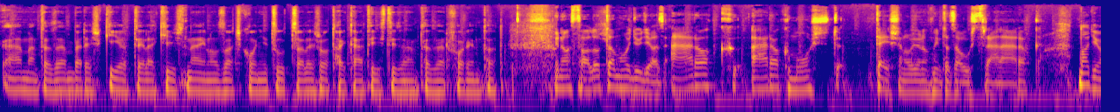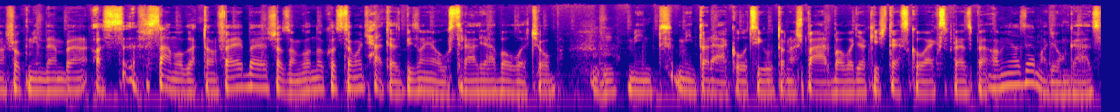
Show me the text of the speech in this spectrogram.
elment az ember, és kijöttél egy kis nylon zacskónyi és ott hagytál 10-15 ezer forintot. Én azt hallottam, hogy ugye az árak, árak most teljesen olyanok, mint az ausztrál árak. Nagyon sok mindenben azt számolgattam fejbe, és azon gondolkoztam, hogy hát ez bizony Ausztráliában olcsóbb, uh-huh. mint, mint a Rákóczi úton a Spárba, vagy a kis Tesco Expressbe, ami azért nagyon gáz,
